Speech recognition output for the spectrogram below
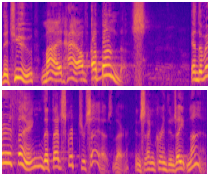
that you might have abundance. And the very thing that that scripture says there in 2 Corinthians 8 and 9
